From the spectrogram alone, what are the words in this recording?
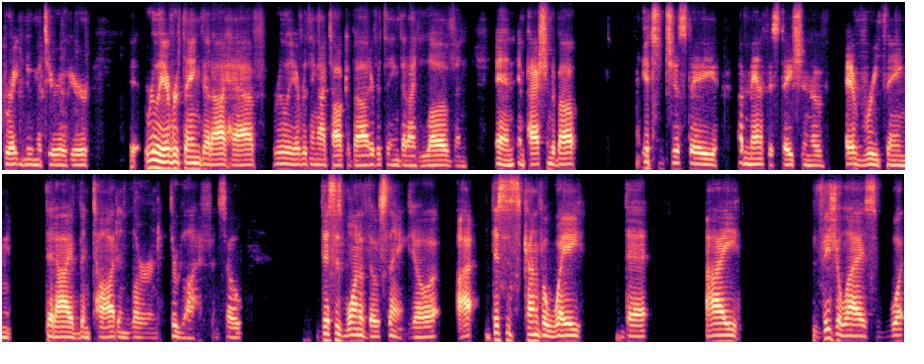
great new material here. Really, everything that I have, really everything I talk about, everything that I love and and am passionate about, it's just a a manifestation of everything that I've been taught and learned through life. And so this is one of those things. You know, I this is kind of a way that I visualize what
